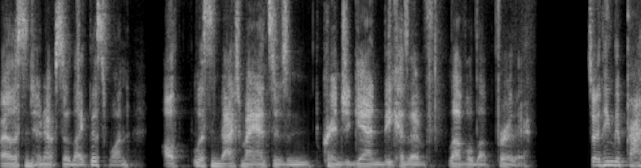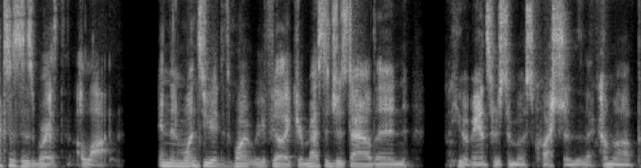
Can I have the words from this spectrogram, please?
if I listen to an episode like this one, I'll listen back to my answers and cringe again because I've leveled up further. So I think the practice is worth a lot. And then once you get to the point where you feel like your message is dialed in, you have answers to most questions that come up,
